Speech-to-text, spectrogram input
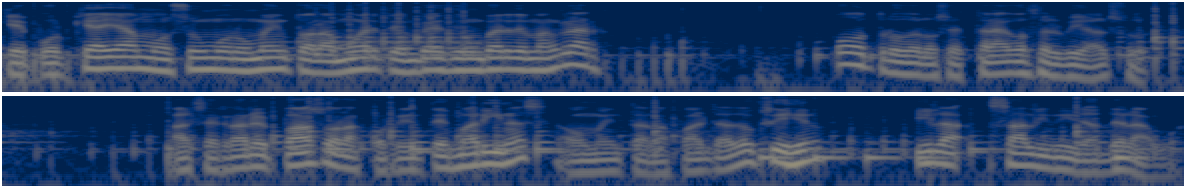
¿Que por qué hayamos un monumento a la muerte en vez de un verde manglar? Otro de los estragos del Vial Sur. Al cerrar el paso a las corrientes marinas aumenta la falta de oxígeno y la salinidad del agua.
